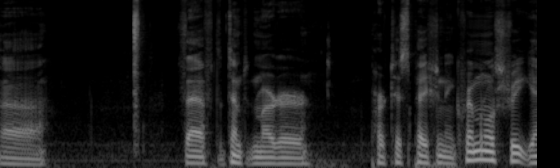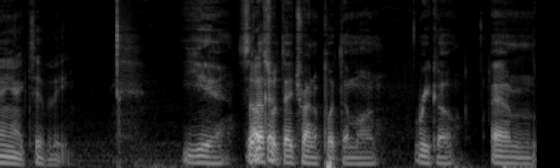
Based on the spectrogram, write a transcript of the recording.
uh, theft, attempted murder, participation in criminal street gang activity. Yeah, so that's Okay. what they're trying to put them on, Rico. Um,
